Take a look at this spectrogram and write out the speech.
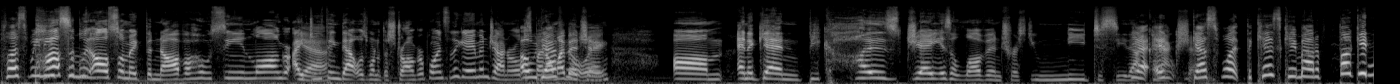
Plus, we Possibly need some, also make the Navajo scene longer. I Yeah. do think that was one of the stronger points in the game in general, Oh, despite all my bitching. Um, and again, because Jay is a love interest, you need to see that yeah, connection. and guess what? The kiss came out of fucking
